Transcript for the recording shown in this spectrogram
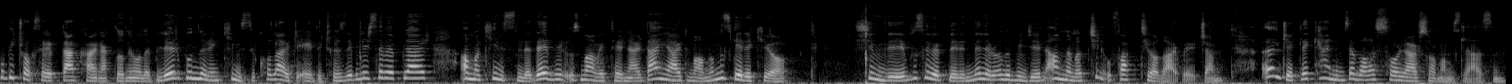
bu birçok sebepten kaynaklanıyor olabilir. Bunların kimisi kolayca evde çözülebilir sebepler ama kimisinde de bir uzman veterinerden yardım almamız gerekiyor. Şimdi bu sebeplerin neler olabileceğini anlamak için ufak tüyolar vereceğim. Öncelikle kendimize bazı sorular sormamız lazım.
